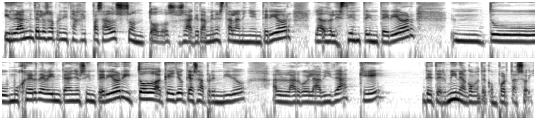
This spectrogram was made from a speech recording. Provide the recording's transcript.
y realmente los aprendizajes pasados son todos, o sea que también está la niña interior, la adolescente interior, mm, tu mujer de 20 años interior y todo aquello que has aprendido a lo largo de la vida que determina cómo te comportas hoy.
